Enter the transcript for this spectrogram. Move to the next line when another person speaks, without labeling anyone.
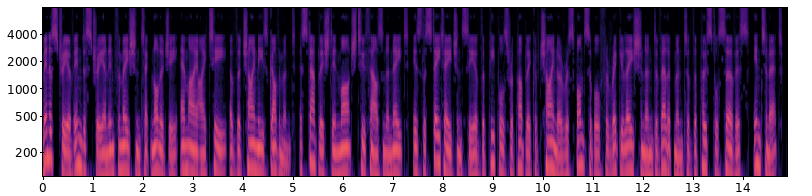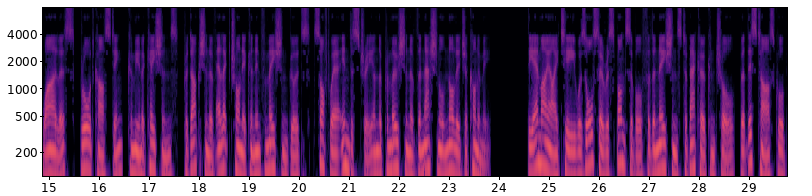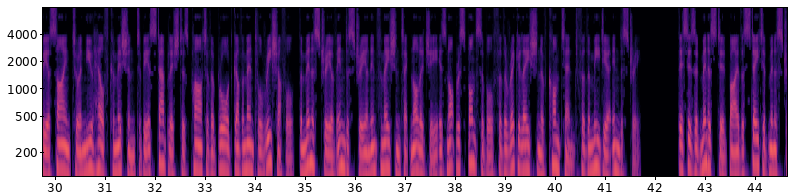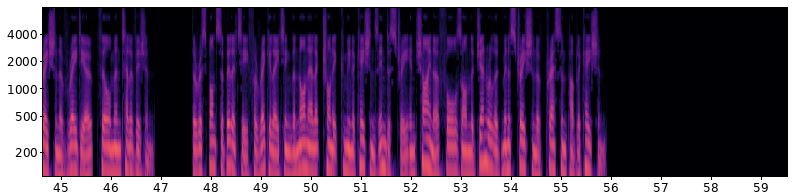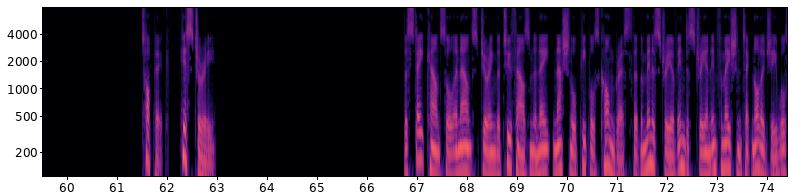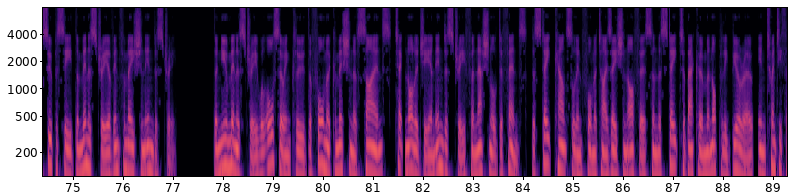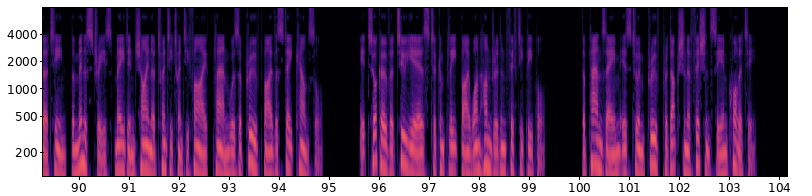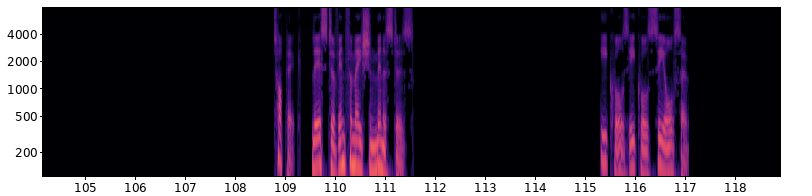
Ministry of Industry and Information Technology of the Chinese government, established in March 2008, is the state agency of the People's Republic of China responsible for regulation and development of the postal service, Internet, wireless, broadcasting, communications, production of electronic and information goods, software industry and the promotion of the national knowledge economy. The MIIT was also responsible for the nation's tobacco control, but this task will be assigned to a new health commission to be established as part of a broad governmental reshuffle. The Ministry of Industry and Information Technology is not responsible for the regulation of content for the media industry. This is administered by the State Administration of Radio, Film and Television. The responsibility for regulating the non-electronic communications industry in China falls on the General Administration of Press and Publication. History The State Council announced during the 2008 National People's Congress that the Ministry of Industry and Information Technology will supersede the Ministry of Information Industry. The new ministry will also include the former Commission of Science, Technology and Industry for National Defense, the State Council Informatization Office and the State Tobacco Monopoly Bureau. In 2013, the ministry's Made in China 2025 plan was approved by the State Council. It took over two years to complete by 150 people. The plan's aim is to improve production efficiency and quality. Topic: List of information ministers. Equals equals see also.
